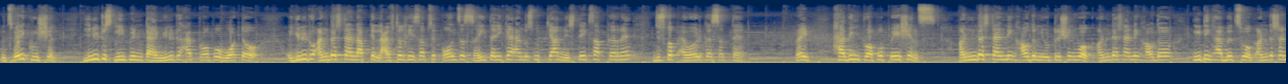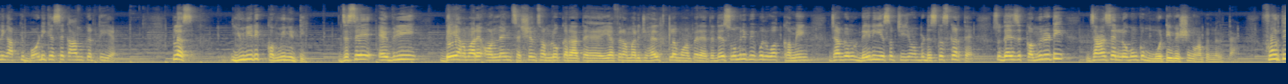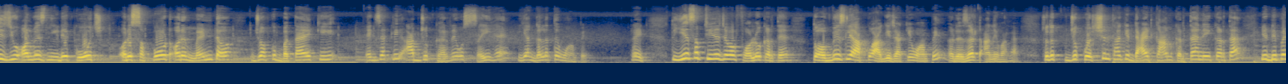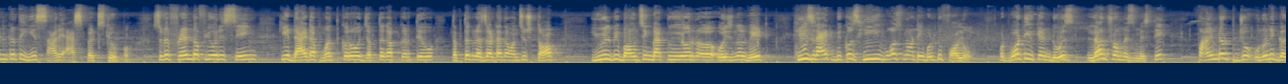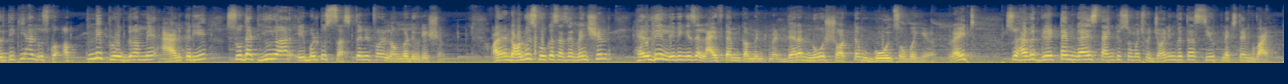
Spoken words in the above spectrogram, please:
It's very crucial you need to sleep in time you need to have proper water you need to understand आपके lifestyle के हिसाब से कौन सा सही तरीका है एंड उसमें क्या मिस्टेक्स आप कर रहे हैं, जिसको आप अवॉइड कर सकते हैं। Right having proper patience. Understanding how the nutrition work understanding how the eating habits work understanding आपकी बॉडी कैसे काम करती है। Plus you need a community जैसे एवरी डे हमारे ऑनलाइन सेशन हम लोग कराते हैं, या फिर हमारे जो हेल्थ क्लब वहाँ पे रहते हैं सो मेनी पीपल हुआ कमिंग जहाँ पे हम लोग डेली ये सब चीज़ें वहाँ पे डिस्कस करते हैं। सो देर इज़ अ कम्युनिटी जहाँ से लोगों को मोटिवेशन वहाँ पे मिलता है। Fourth is you always need a coach और ए सपोर्ट और ए मेंटर जो आपको बताए कि एग्जैक्टली exactly आप जो कर रहे हैं वो सही है या गलत है वहाँ पे। Right right? तो ये सब चीज़ें जब आप फॉलो करते हैं तो ऑब्वियसली आपको आगे जाके वहाँ पे रिज़ल्ट आने वाला है। सो so, जो क्वेश्चन था कि डाइट काम करता है नहीं करता है ये डिपेंड करता है ये सारे एस्पेक्ट्स के ऊपर। So way friend of your is saying कि डाइट आप मत करो जब तक आप करते हो तब तक रिज़ल्ट आता है once you stop you will be bouncing back to your original weight he is right because he was not able to follow but what you can do is learn from his mistake find out जो उन्होंने गलती की and उसको अपने programme में add करिए so that you are able to sustain it for a longer duration and always focus as a mention healthy living is a life time commitment there are no short term goals over here right so have a great time guys thank you so much for joining with us you next time bye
